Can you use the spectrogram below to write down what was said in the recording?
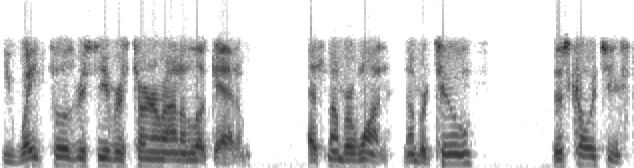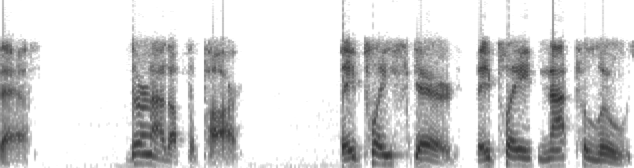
He waits till his receivers turn around and look at him. That's number one. Number two, this coaching staff, they're not up to par. They play scared. They play not to lose.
